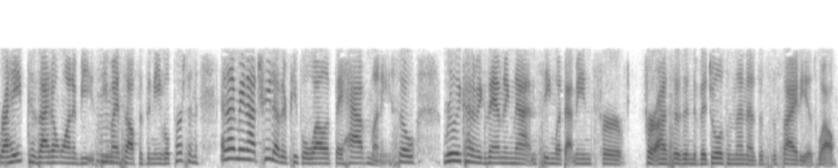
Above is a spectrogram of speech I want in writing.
right? Because I don't want to be see mm. myself as an evil person, and I may not treat other people well if they have money. So, really, kind of examining that and seeing what that means for for us as individuals and then as a society as well.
